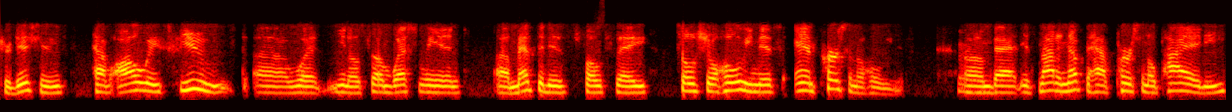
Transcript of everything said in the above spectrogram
traditions have always fused uh, what you know some Wesleyan uh, Methodist folks say social holiness and personal holiness. Mm-hmm. Um, that it's not enough to have personal piety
